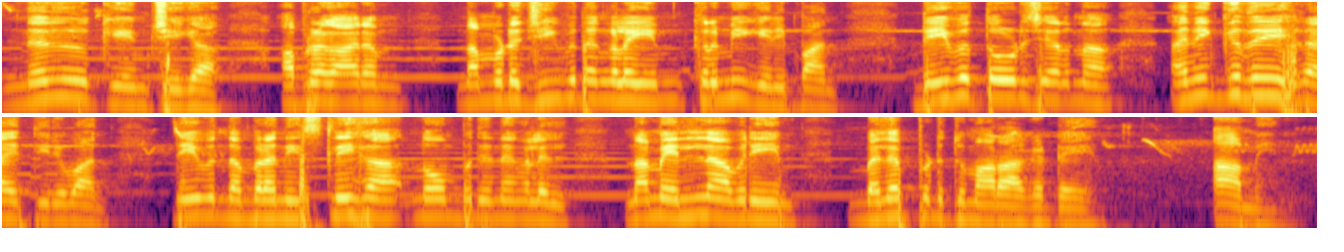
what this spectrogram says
നിലനിൽക്കുകയും ചെയ്യുക. അപ്രകാരം നമ്മുടെ ജീവിതങ്ങളെയും ക്രമീകരിപ്പാൻ ദൈവത്തോട് ചേർന്ന് അനുഗ്രഹീതരായി തീരുവാൻ ദൈവം തമ്പുരാൻ ഈ സ്ലിഹ നോമ്പ് ദിനങ്ങളിൽ നമ്മെല്ലാവരെയും ബലപ്പെടുത്തുമാറാകട്ടെ. ആമീൻ.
